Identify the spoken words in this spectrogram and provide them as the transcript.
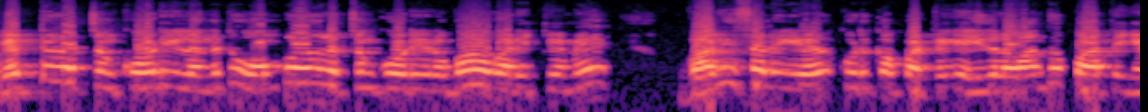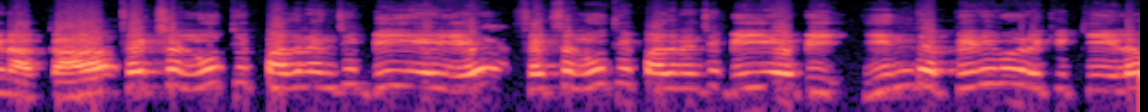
எட்டு லட்சம் கோடியில இருந்துட்டு ஒன்பது லட்சம் கோடி ரூபாய் வரைக்குமே வரி சலுகைகள் கொடுக்கப்பட்டிருக்கு. இதுல வந்து பாத்தீங்கன்னாக்கா செக்ஷன் நூத்தி பதினஞ்சு பிஏஏ செக்ஷன் நூத்தி பதினஞ்சு பிஏபி இந்த பிரிவுகளுக்கு கீழே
